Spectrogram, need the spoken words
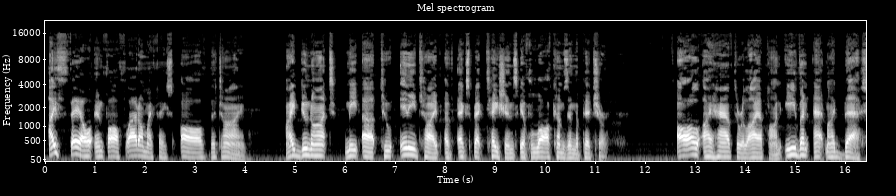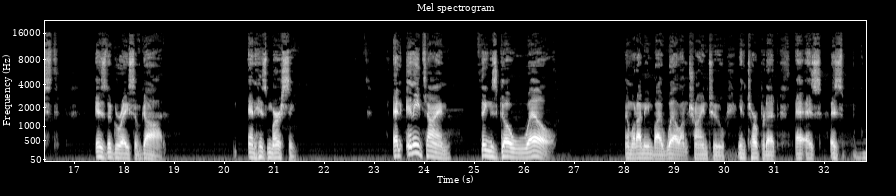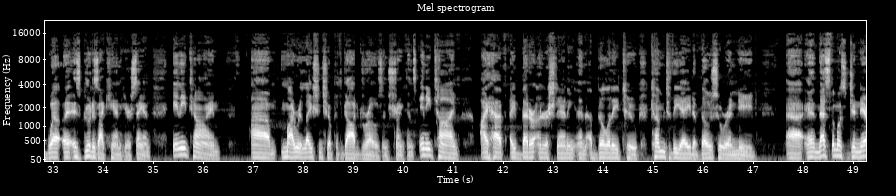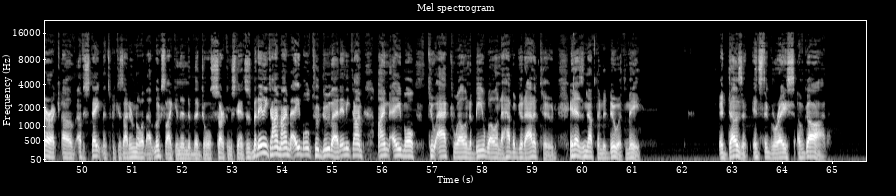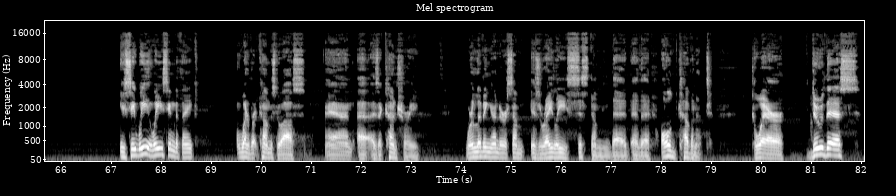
I fail and fall flat on my face all the time. I do not meet up to any type of expectations if law comes in the picture all I have to rely upon, even at my best, is the grace of God and His mercy. And anytime things go well, and what I mean by well, I'm trying to interpret it as as well as good as I can here, saying anytime um, my relationship with God grows and strengthens, anytime I have a better understanding and ability to come to the aid of those who are in need. Uh, and that's the most generic of, of statements because I don't know what that looks like in individual circumstances. But anytime I'm able to do that, anytime I'm able to act well and to be well and to have a good attitude, it has nothing to do with me. It doesn't. It's the grace of God. You see, we, we seem to think whenever it comes to us and uh, as a country, we're living under some Israeli system, the the old covenant, to where do this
